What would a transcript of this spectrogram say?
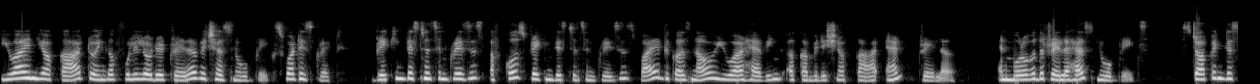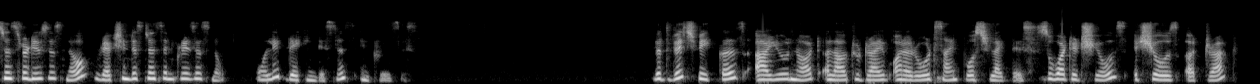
You are in your car towing a fully loaded trailer which has no brakes. What is correct? braking distance increases. Of course braking distance increases. Why? Because now you are having a combination of car and trailer. And moreover the trailer has no brakes. Stopping distance reduces? No. Reaction distance increases? No. Only braking distance increases. With which vehicles are you not allowed to drive on a road sign posted like this? So what it shows? It shows a truck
